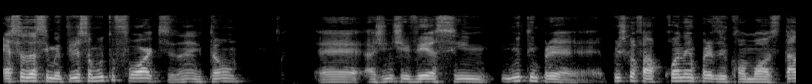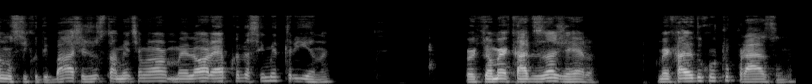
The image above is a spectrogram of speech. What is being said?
essas assimetrias são muito fortes, né? Então é, a gente vê assim, muito empre... por isso que eu falo, quando a empresa de commodities está no ciclo de baixa, é justamente a melhor, melhor época da simetria, né? Porque o mercado exagera. Mercado é do curto prazo. Né?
